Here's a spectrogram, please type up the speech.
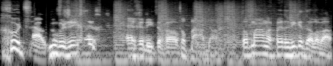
Goed. Nou, doe voorzichtig en geniet ervan. Tot maandag. Tot maandag, prettig weekend allemaal.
